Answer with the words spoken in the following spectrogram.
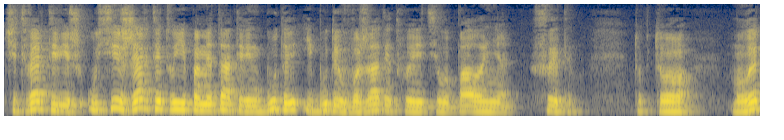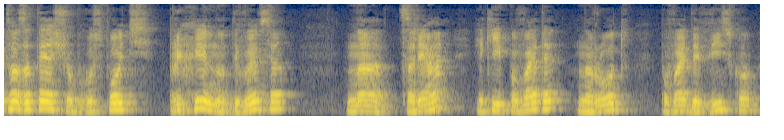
Четвертий вірш. Усі жертви твої пам'ятати він буде і буде вважати твоє цілопалення ситим. Тобто молитва за те, щоб Господь прихильно дивився на царя який поведе народ, поведе військо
